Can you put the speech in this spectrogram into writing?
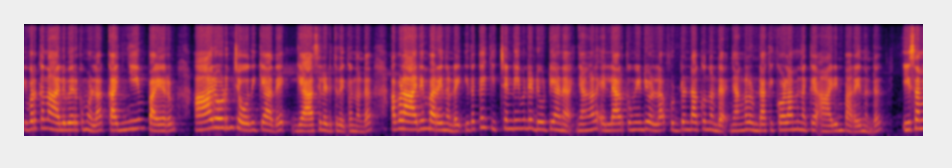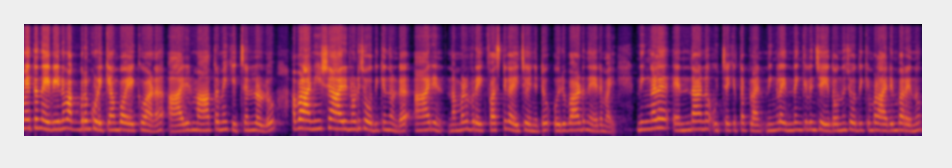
ഇവർക്ക് നാല് പേർക്കുമുള്ള കഞ്ഞിയും പയറും ആരോടും ചോദിക്കാതെ ഗ്യാസിലെടുത്ത് വെക്കുന്നുണ്ട്. അപ്പോൾ ആര്യം പറയുന്നുണ്ട് ഇതൊക്കെ കിച്ചൺ ടീമിന്റെ ഡ്യൂട്ടിയാണ് ഞങ്ങൾ എല്ലാവർക്കും വേണ്ടിയുള്ള ഫുഡ് ഉണ്ടാക്കുന്നുണ്ട്. ഞങ്ങൾ ഉണ്ടാക്കിക്കോളാം എന്നൊക്കെ ആര്യൻ പറയുന്നുണ്ട്. ഈ സമയത്ത് നെവീനും അക്ബറും കുളിക്കാൻ പോയേക്കുവാണ്. ആര്യൻ മാത്രമേ കിച്ചണിലുള്ളൂ. അപ്പോൾ അനീഷ ആര്യനോട് ചോദിക്കുന്നുണ്ട് ആര്യൻ നമ്മൾ ബ്രേക്ക്ഫാസ്റ്റ് കഴിച്ചു കഴിഞ്ഞിട്ട് ഒരുപാട് നേരമായി. നിങ്ങൾ എന്താണ് ഉച്ചയ്ക്കത്തെ പ്ലാൻ? നിങ്ങൾ എന്തെങ്കിലും ചെയ്തോ? എന്ന് ചോദിക്കുമ്പോൾ ആര്യൻ പറയുന്നു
